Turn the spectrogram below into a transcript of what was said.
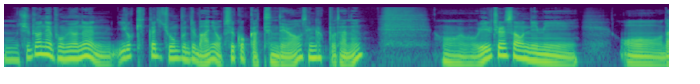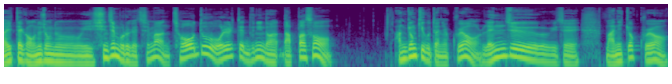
음, 주변에 보면은 이렇게까지 좋은 분들 많이 없을 것 같은데요. 생각보다는. 어, 우리 1745님이 어, 나이대가 어느 정도이신지 모르겠지만 저도 어릴 때 눈이 나, 나빠서 안경 끼고 다녔고요. 렌즈 이제 많이 꼈고요.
